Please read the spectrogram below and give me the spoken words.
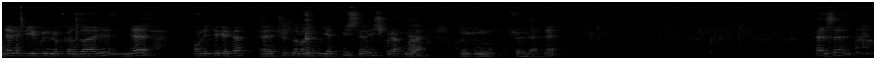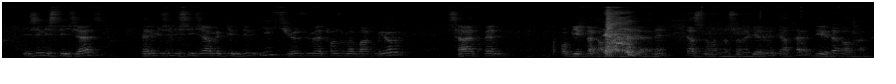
ne bir günlük kazayı ne 12 rekat teheccüd namazını 70 sene hiç bırakmadan kıldığını söylerdi. Neyse izin isteyeceğiz. Benim izin isteyeceğimi bildi. Hiç gözüme tozuma bakmıyor. Saat ben o birde kalkardı yani. Yatsı namazından sonra gelir, yatar, birde kalkardı.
